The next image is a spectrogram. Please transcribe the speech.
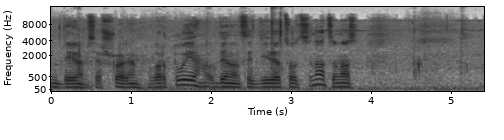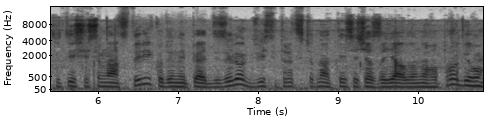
Дивимося, що він вартує. 11900 ціна. Це у нас 2017 рік, 1,5 дизельок, 231 тисяча заявленого пробігу.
